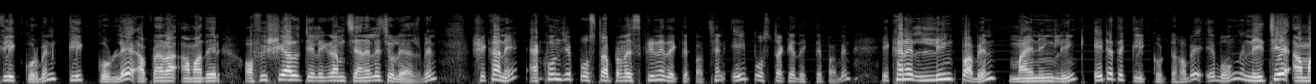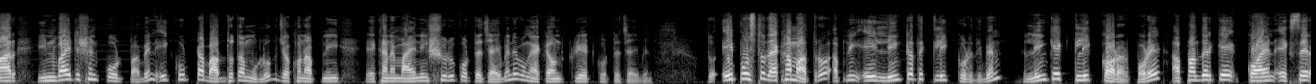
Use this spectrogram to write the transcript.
ক্লিক করবেন। ক্লিক করলে আপনারা আমাদের অফিসিয়াল টেলিগ্রাম চ্যানেলে চলে আসবেন। সেখানে এখন যে পোস্টটা আপনারা স্ক্রিনে দেখতে পাচ্ছেন, এই পোস্টটাকে দেখতে পাবেন। এখানে লিংক পাবেন মাইনিং লিংক এটাতে ক্লিক করতে হবে এবং নিচে আমার ইনভাইটেশন কোড পাবেন। এই কোডটা বাধ্যতামূলক যখন আপনি এখানে মাইনিং শুরু করতে চাইবেন এবং অ্যাকাউন্ট ক্রিয়েট করতে চাইবেন। তো এই পোস্টটা দেখা মাত্র, আপনি এই লিঙ্কটাতে ক্লিক করে দিবেন। লিঙ্কে ক্লিক করার পরে আপনাদেরকে কয়েন এক্সের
